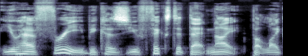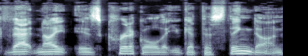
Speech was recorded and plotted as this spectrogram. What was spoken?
you have free because you fixed it that night but like that night is critical that you get this thing done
